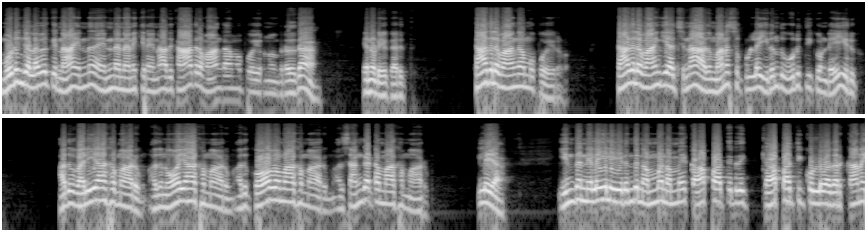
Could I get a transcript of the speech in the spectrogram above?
முடிஞ்ச அளவுக்கு நான் என்ன என்ன நினைக்கிறேன்னா அது காதில் வாங்காம போயிடணுங்கிறது தான் என்னுடைய கருத்து. காதுல வாங்காம போயிடணும். காதுல வாங்கியாச்சுன்னா அது மனசுக்குள்ள இருந்து உறுத்தி கொண்டே இருக்கும். அது வலியாக மாறும் அது நோயாக மாறும் அது கோபமாக மாறும் அது சங்கட்டமாக மாறும். இல்லையா? இந்த நிலையில இருந்து நம்ம நம்மை காப்பாத்துறது காப்பாத்தி கொள்வதற்கான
